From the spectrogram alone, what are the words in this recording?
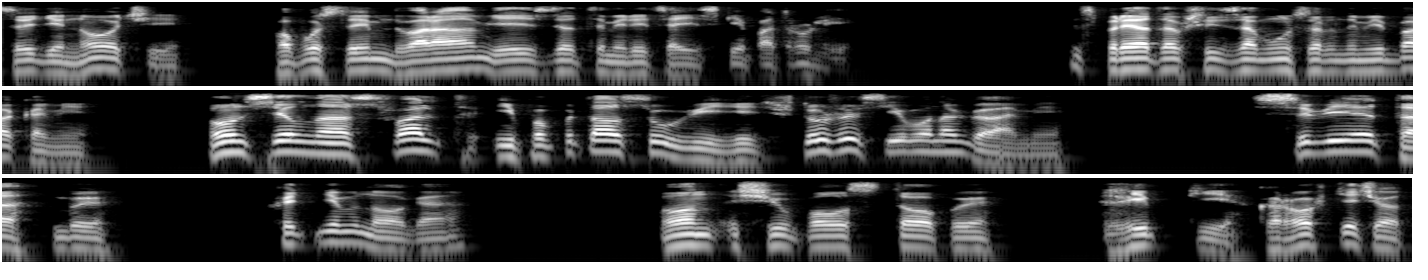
среди ночи, по пустым дворам ездят милицейские патрули. Спрятавшись за мусорными баками, он сел на асфальт и попытался увидеть, что же с его ногами. Света бы, хоть немного. Он щупал стопы, липкие, кровь течет.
